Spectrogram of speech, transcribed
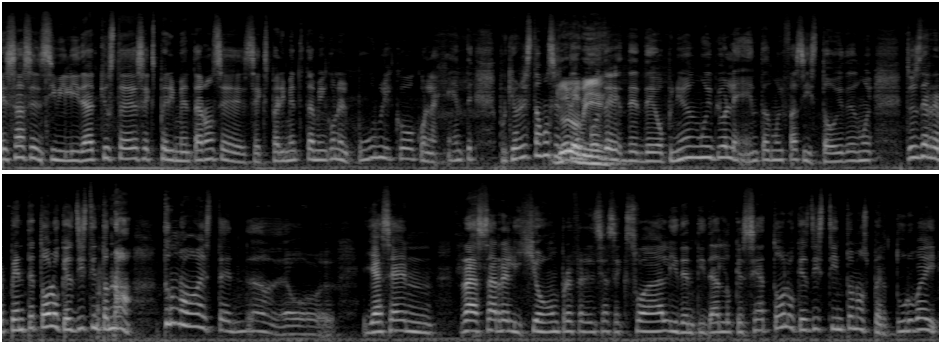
esa sensibilidad que ustedes experimentaron se, se experimente también con el público, con la gente, porque ahora estamos en Yo tiempos de, de- de opiniones muy violentas, muy fascistoides, muy entonces de repente todo lo que es distinto, no, tú no, este, no, o ya sea en raza, religión, preferencia sexual, identidad, lo que sea, todo lo que es distinto nos perturba y,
